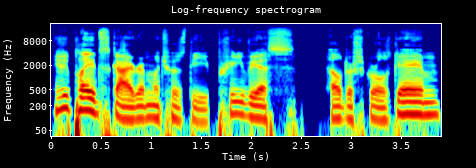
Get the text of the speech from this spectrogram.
if you played Skyrim, which was the previous Elder Scrolls game,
